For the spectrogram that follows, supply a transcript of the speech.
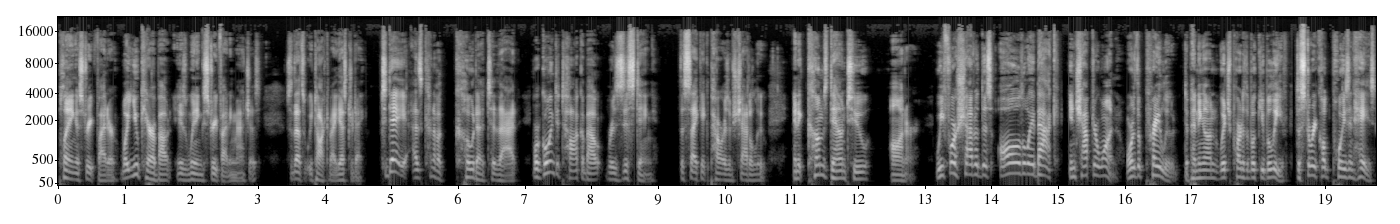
playing a Street Fighter. What you care about is winning street fighting matches. So that's what we talked about yesterday. Today, as kind of a coda to that, we're going to talk about resisting the psychic powers of Shadaloo, and it comes down to honor. We foreshadowed this all the way back in chapter one, or the prelude, depending on which part of the book you believe. The story called Poison Haze,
